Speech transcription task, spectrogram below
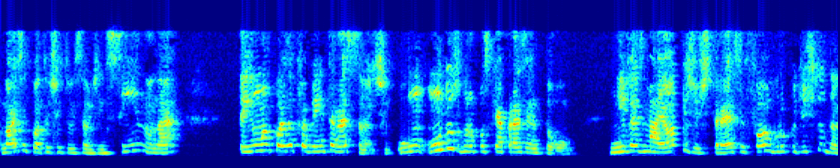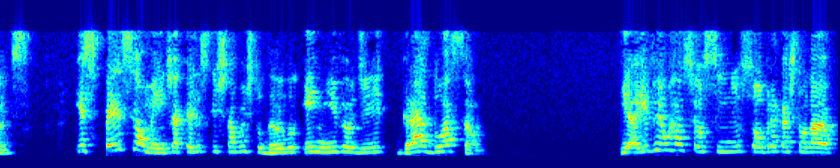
Nós, enquanto instituição de ensino, né, tem uma coisa que foi bem interessante. Um, um dos grupos que apresentou níveis maiores de estresse foi o grupo de estudantes, especialmente aqueles que estavam estudando em nível de graduação. E aí vem um raciocínio sobre a questão da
